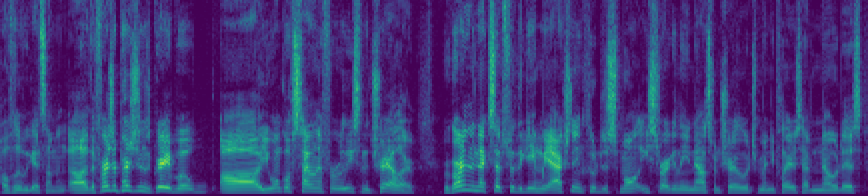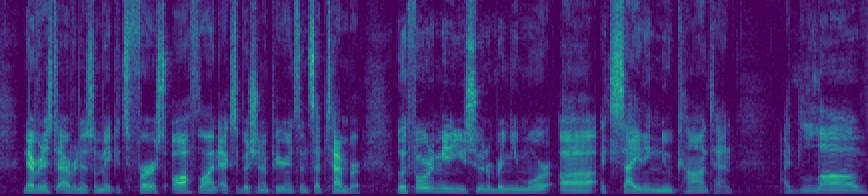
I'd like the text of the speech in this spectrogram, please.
Hopefully we get something. Uh, the first impression is great, but uh, you won't go silent for releasing the trailer. Regarding the next steps for the game, we actually included a small Easter egg in the announcement trailer, which many players have noticed. Neverness to Everness will make its first offline exhibition appearance in September. We look forward to meeting you soon and bringing you more uh, exciting new content. I'd love,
